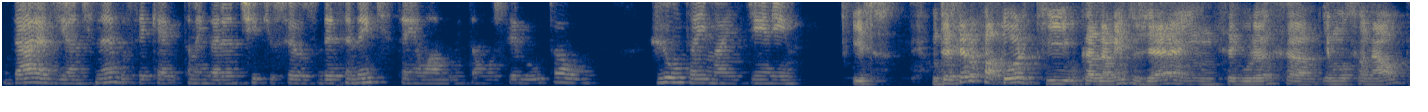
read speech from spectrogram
dar adiante, né? Você quer também garantir que os seus descendentes tenham algo, então você luta ou junta aí mais dinheirinho. Isso. Um terceiro fator que o casamento gera em segurança emocional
